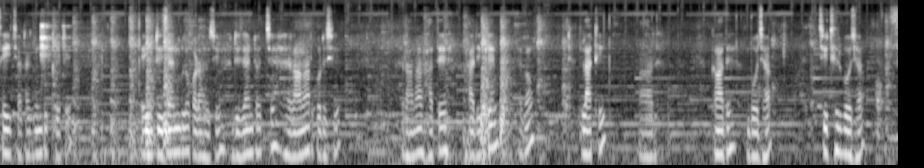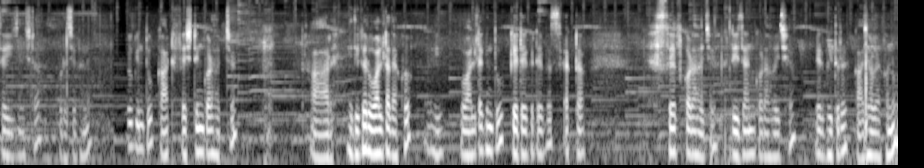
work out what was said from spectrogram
সেই চাটা কিন্তু কেটে এই ডিজাইনগুলো করা হয়েছে। ডিজাইনটা হচ্ছে রানার করেছে, রানার হাতে হারিকেন এবং লাঠি, আর কাঁধে বোঝা, চিঠির বোঝা, সেই জিনিসটা করেছে এখানে। তো কিন্তু কাঠ ফেস্টিং করা হচ্ছে। আর এদিকের ওয়ালটা দেখো, এই ওয়ালটা কিন্তু কেটে কেটে বেশ একটা সেভ করা হয়েছে, ডিজাইন করা হয়েছে। এর ভিতরে কাজ হবে এখনও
